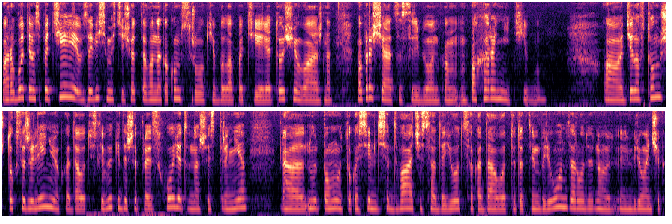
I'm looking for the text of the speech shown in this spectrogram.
Работаем с потерей в зависимости еще от того, на каком сроке была потеря. Это очень важно. Попрощаться с ребенком, похоронить его. А, дело в том, что, к сожалению, когда вот если выкидыши происходят в нашей стране, а, ну, по-моему, только 72 часа дается, когда вот этот эмбрион зародит, ну, эмбриончик,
